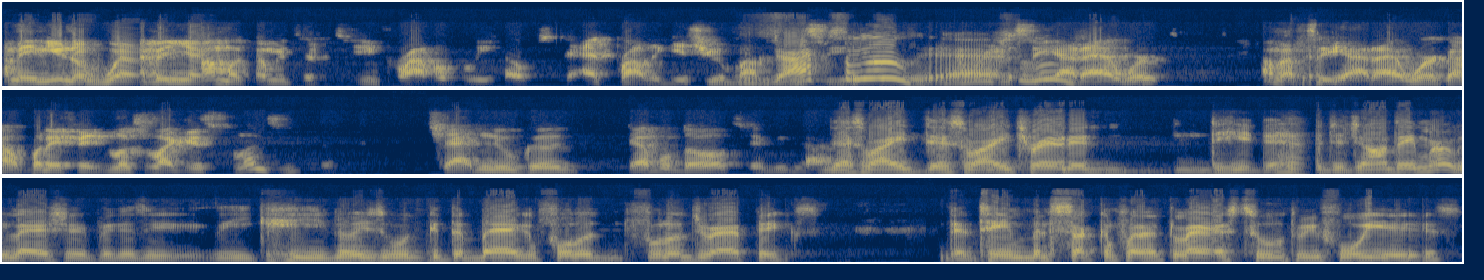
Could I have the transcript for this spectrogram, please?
I mean, you know, Yama coming to the team probably helps. That probably gets you about. Absolutely, I'm gonna see how that works. I'm gonna see how that work out. But if it looks like it's flimsy, Chattanooga Devil Dogs, here we go. That's why. That's why he traded the Dejounte Murray last year because he he he knows he's going to get the bag full of full of draft picks. That team been sucking for the last two, three, four years.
